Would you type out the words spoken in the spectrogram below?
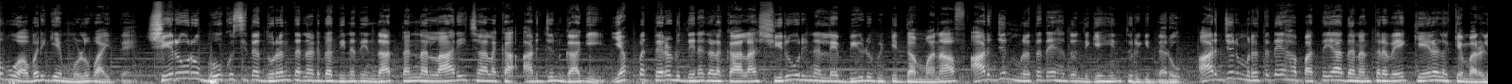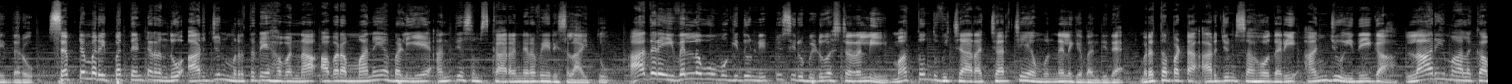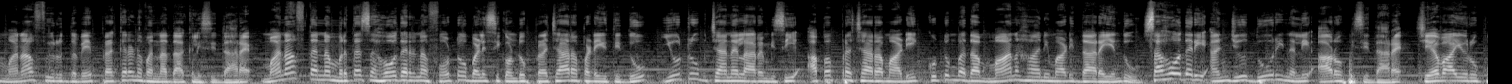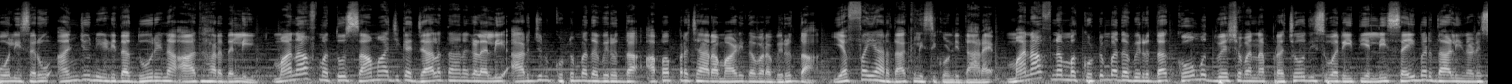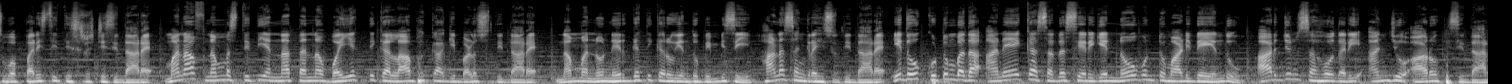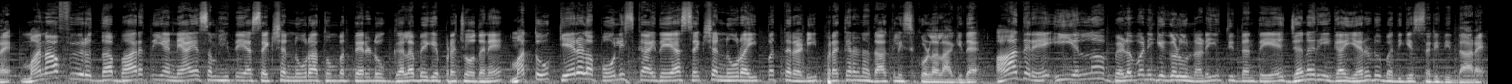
ಎಲ್ಲವೂ ಅವರಿಗೆ ಮುಳುವಾಯಿತೆ. ಶಿರೂರು ಭೂಕುಸಿತ ದುರಂತ ನಡೆದ ದಿನದಿಂದ ತನ್ನ ಲಾರಿ ಚಾಲಕ ಅರ್ಜುನ್ಗಾಗಿ ಎಪ್ಪತ್ತೆರಡು ದಿನಗಳ ಕಾಲ ಶಿರೂರಿನಲ್ಲೇ ಬೀಡು ಬಿಟ್ಟಿದ್ದ ಮನಾಫ್ ಅರ್ಜುನ್ ಮೃತದೇಹದೊಂದಿಗೆ ಹಿಂತಿರುಗಿದ್ದರು. ಅರ್ಜುನ್ ಮೃತದೇಹ ಪತ್ತೆಯಾದ ನಂತರವೇ ಕೇರಳಕ್ಕೆ ಮರಳಿದ್ದರು. ಸೆಪ್ಟೆಂಬರ್ ಇಪ್ಪತ್ತೆಂಟರಂದು ಅರ್ಜುನ್ ಮೃತದೇಹವನ್ನ ಅವರ ಮನೆಯ ಬಳಿಯೇ ಅಂತ್ಯ ಸಂಸ್ಕಾರ ನೆರವೇರಿಸಲಾಯಿತು. ಆದರೆ ಇವೆಲ್ಲವೂ ಮುಗಿದು ನಿಟ್ಟುಸಿರು ಬಿಡುವಷ್ಟರಲ್ಲಿ ಮತ್ತೊಂದು ವಿಚಾರ ಚರ್ಚೆಯ ಮುನ್ನೆಲೆಗೆ ಬಂದಿದೆ. ಮೃತಪಟ್ಟ ಅರ್ಜುನ್ ಸಹೋದರಿ ಅಂಜು ಇದೀಗ ಲಾರಿ ಮಾಲಕ ಮನಾಫ್ ವಿರುದ್ಧವೇ ಪ್ರಕರಣವನ್ನ ದಾಖಲಿಸಿದ್ದಾರೆ. ಮನಾಫ್ ತನ್ನ ಮೃತ ಸಹೋದರನ ಫೋಟೋ ಬಳಸಿಕೊಂಡು ಪ್ರಚಾರ ಪಡೆಯುತ್ತಿದ್ದು, ಯೂಟ್ಯೂಬ್ ಚಾನೆಲ್ ಆರಂಭಿಸಿ ಅಪಪ್ರಚಾರ ಮಾಡಿ ಕುಟುಂಬದ ಮಾನಹಾನಿ ಮಾಡಿದ್ದಾರೆ ಎಂದು ಸಹೋದರಿ ಅಂಜು ದೂರಿನಲ್ಲಿ ಆರೋಪಿಸಿದ್ದಾರೆ. ಚೇವಾಯೂರು ಪೊಲೀಸರು ಅಂಜು ನೀಡಿದ ದೂರಿನ ಆಧಾರದಲ್ಲಿ ಮನಾಫ್ ಮತ್ತು ಸಾಮಾಜಿಕ ಜಾಲತಾಣಗಳಲ್ಲಿ ಅರ್ಜುನ್ ಕುಟುಂಬದ ವಿರುದ್ಧ ಅಪಪ್ರಚಾರ ಮಾಡಿದವರ ವಿರುದ್ಧ ಎಫ್ಐಆರ್ ದಾಖಲಿಸಿಕೊಂಡಿದ್ದಾರೆ. ಮನಾಫ್ ನಮ್ಮ ಕುಟುಂಬದ ವಿರುದ್ಧ ಕೋಮುದ್ವೇಷವನ್ನ ಪ್ರಚೋದಿಸುವ ರೀತಿಯಲ್ಲಿ ಸೈಬರ್ ದಾಳಿ ನಡೆಸುವ ಪರಿಸ್ಥಿತಿ ಸೃಷ್ಟಿಸಿದ್ದಾರೆ. ಮನಾಫ್ ನಮ್ಮ ಸ್ಥಿತಿಯನ್ನ ತನ್ನ ವೈಯಕ್ತಿಕ ಲಾಭಕ್ಕಾಗಿ ಬಳಸುತ್ತಿದ್ದಾರೆ. ನಮ್ಮನ್ನು ನಿರ್ಗತಿಕರು ಎಂದು ಬಿಂಬಿಸಿ ಹಣ ಸಂಗ್ರಹಿಸುತ್ತಿದ್ದಾರೆ. ಇದು ಕುಟುಂಬದ ಅನೇಕ ಸದಸ್ಯರಿಗೆ ನೋವುಂಟು ಮಾಡಿದೆ ಎಂದು ಅರ್ಜುನ್ ಸಹೋದರಿ ಅಂಜು ಆರೋಪಿಸಿದ್ದಾರೆ. ಮನಾಫ್ ವಿರುದ್ಧ ಭಾರತೀಯ ನ್ಯಾಯ ಸಂಹಿತೆಯ ಸೆಕ್ಷನ್ ನೂರ ತೊಂಬತ್ತೆರಡು ಗಲಭೆಗೆ ಪ್ರಚೋದನೆ ಮತ್ತು ಕೇರಳ ಪೊಲೀಸ್ ಕಾಯ್ದೆಯ ಸೆಕ್ಷನ್ ನೂರ ಇಪ್ಪತ್ತರಡಿ ಪ್ರಕರಣ ದಾಖಲಿಸಿಕೊಳ್ಳಲಾಗಿದೆ. ಆದರೆ ಈ ಎಲ್ಲಾ ಬೆಳವಣಿಗೆಗಳು ನಡೆಯುತ್ತಿದ್ದಂತೆಯೇ ಜನರೀಗ ಎರಡು ಬದಿಗೆ ಸರಿದಿದ್ದಾರೆ.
